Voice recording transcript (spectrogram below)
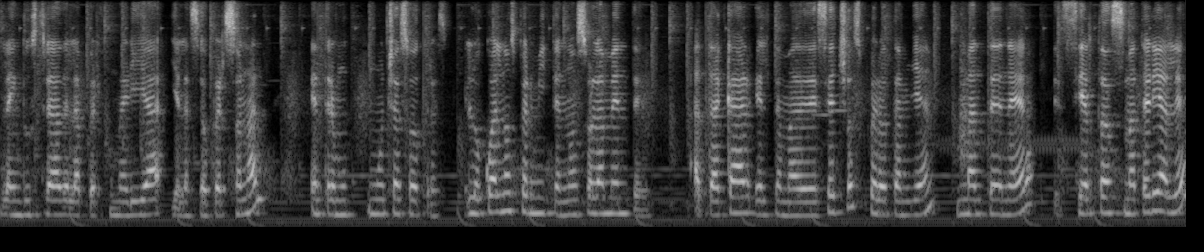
la industria de la perfumería y el aseo personal, entre muchas otras, lo cual nos permite no solamente atacar el tema de desechos, pero también mantener ciertos materiales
